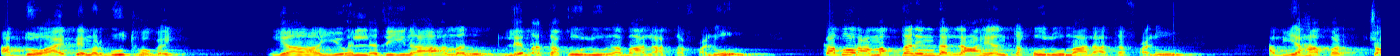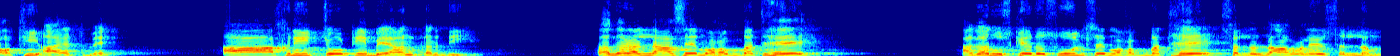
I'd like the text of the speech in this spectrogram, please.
अब दो आयतें मरबूत हो गई। या माला तफलून कबुरा मक्तन तफलून अब यहाँ पर चौथी आयत में आखिरी चोटी बयान कर दी। अगर अल्लाह से मोहब्बत है, अगर उसके रसूल से मोहब्बत है, सल्लल्लाहु अलैहि वसल्लम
